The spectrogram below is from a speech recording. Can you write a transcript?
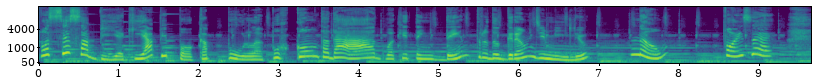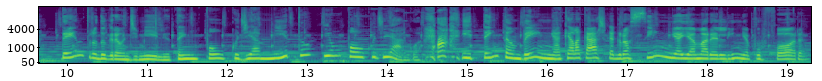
Você sabia que a pipoca pula por conta da água que tem dentro do grão de milho? Não? Pois é. Dentro do grão de milho tem um pouco de amido e um pouco de água. Ah, e tem também aquela casca grossinha e amarelinha por fora.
